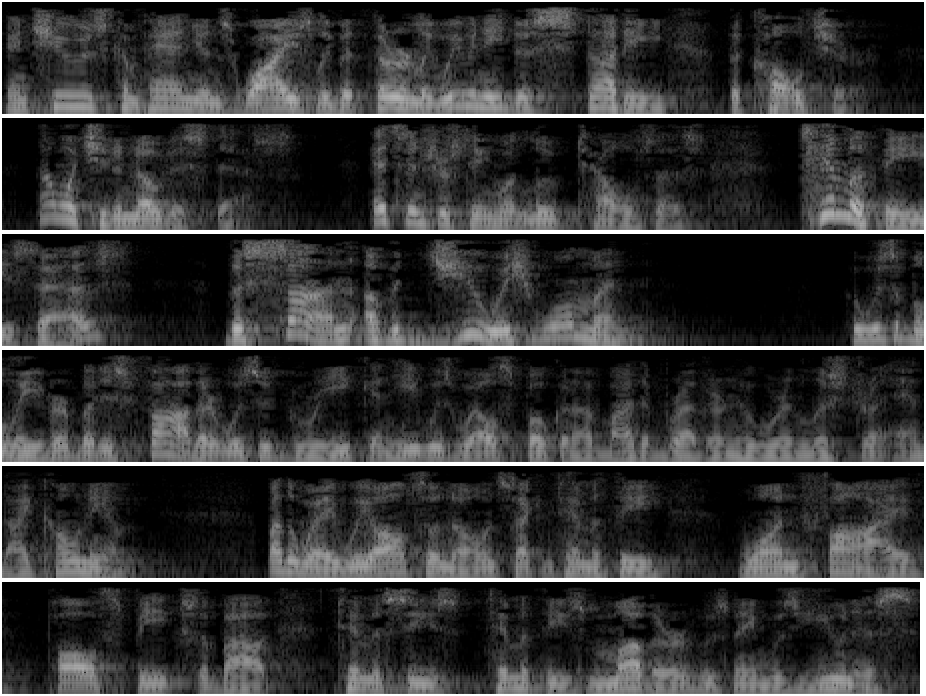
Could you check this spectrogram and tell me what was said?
and choose companions wisely, but thirdly, we need to study the culture. I want you to notice this. It's interesting what Luke tells us. Timothy says, the son of a Jewish woman who was a believer, but his father was a Greek, and he was well spoken of by the brethren who were in Lystra and Iconium. By the way, we also know in 2 Timothy 1 5, Paul speaks about Timothy's, Timothy's mother, whose name was Eunice,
